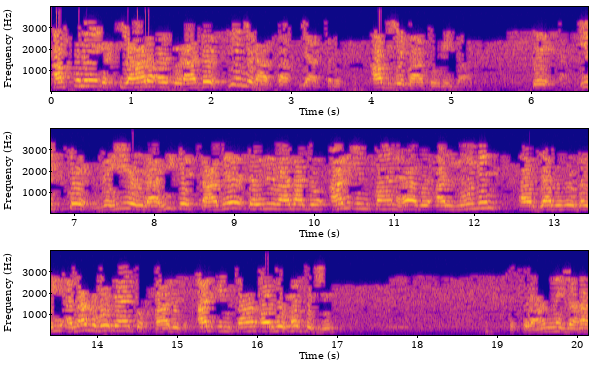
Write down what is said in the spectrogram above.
اپنے اختیار اور ارادے سے یہ راستہ اختیار کرو۔ اب یہ بات ہو گئی بات۔ کہ اس کے وہی الہی کے تابع کرنے والا جو ال انسان ہے وہ المومن، اور جب وہ وہی الگ ہو جائے تو خالص ال انسان اور وہ سب کچھ تو قرآن نے جہاں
